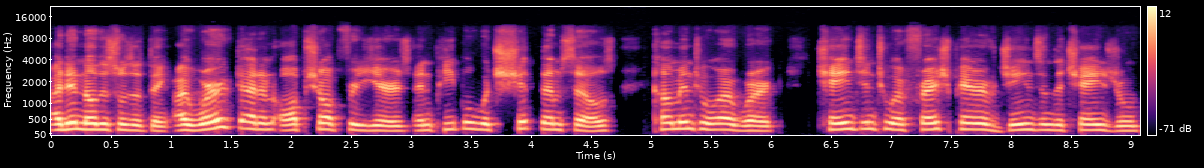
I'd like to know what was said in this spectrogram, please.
I didn't know this was a thing. I worked at an op shop for years, and people would shit themselves, come into our work, change into a fresh pair of jeans in the change room,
